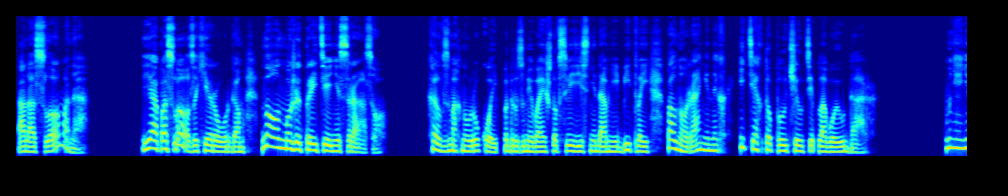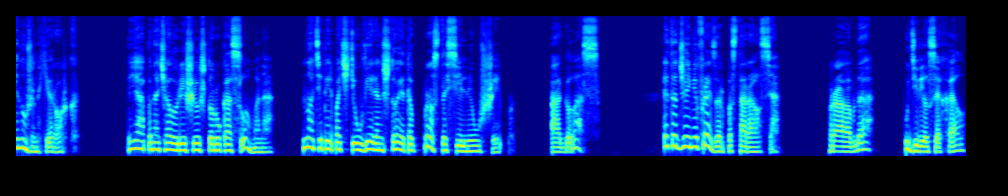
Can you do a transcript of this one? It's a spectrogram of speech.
Она сломана?» «Я послал за хирургом, но он может прийти не сразу». Хелл взмахнул рукой, подразумевая, что в связи с недавней битвой полно раненых и тех, кто получил тепловой удар. «Мне не нужен хирург. Я поначалу решил, что рука сломана, но теперь почти уверен, что это просто сильный ушиб. А глаз? Это Джейми Фрезер постарался». «Правда?» — удивился Хелл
